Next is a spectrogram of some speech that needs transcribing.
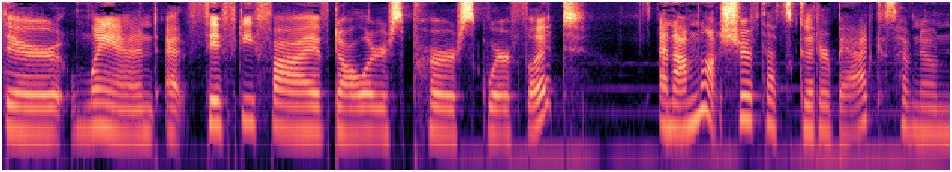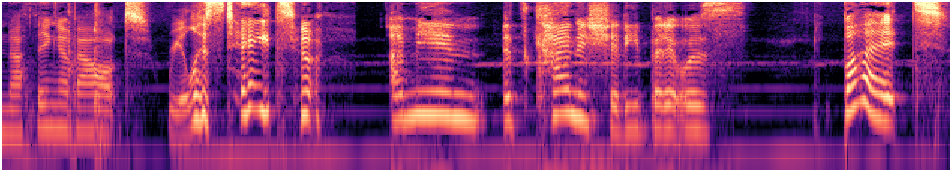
their land at $55 per square foot. And I'm not sure if that's good or bad because I've known nothing about real estate. I mean, it's kind of shitty, but it was. But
